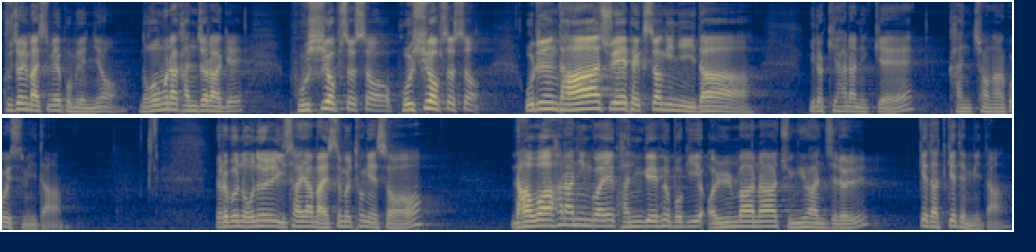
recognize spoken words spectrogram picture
구절 말씀에 보면요. 너무나 간절하게 보시옵소서 보시옵소서 우리는 다 주의 백성이니이다. 이렇게 하나님께 간청하고 있습니다. 여러분 오늘 이사야 말씀을 통해서 나와 하나님과의 관계 회복이 얼마나 중요한지를 깨닫게 됩니다.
